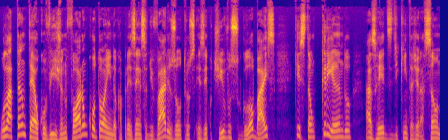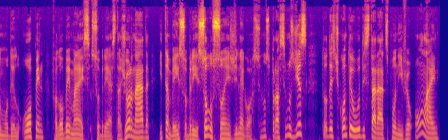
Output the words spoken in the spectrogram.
O Latam Telco Vision Forum contou ainda com a presença de vários outros executivos globais que estão criando as redes de quinta geração no modelo Open. Falou bem mais sobre esta jornada e também sobre soluções de negócio. Nos próximos dias, todo este conteúdo estará disponível online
